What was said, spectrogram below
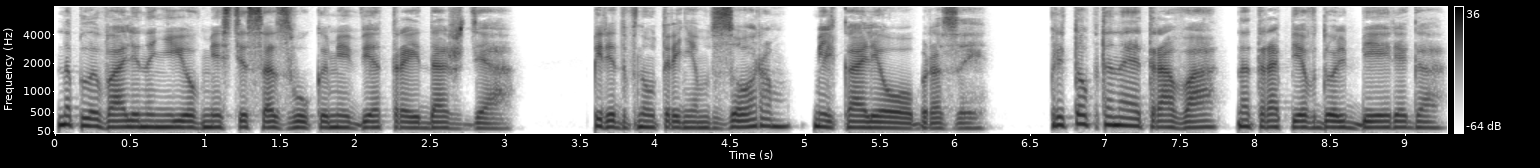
наплывали на нее вместе со звуками ветра и дождя. Перед внутренним взором мелькали образы. Притоптанная трава на тропе вдоль берега,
